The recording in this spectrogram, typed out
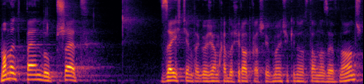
Moment pędu przed zejściem tego ziomka do środka, czyli w momencie, kiedy on stał na zewnątrz,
